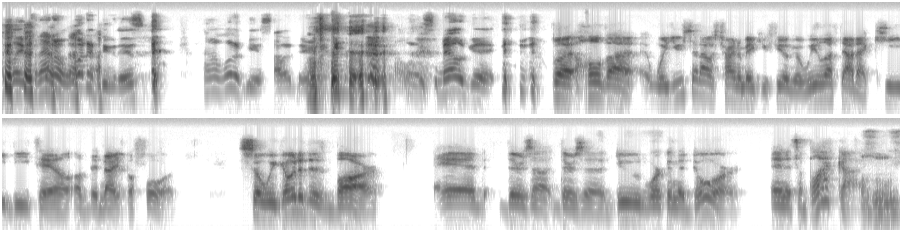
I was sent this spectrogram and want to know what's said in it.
was like, but I don't want to do this. I don't want to be a solidarity. I want to smell good. But hold on. When you said I was trying to make you feel good, we left out a key detail of the night before. So we go to this bar and there's a there's a dude working the door and it's a black guy.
